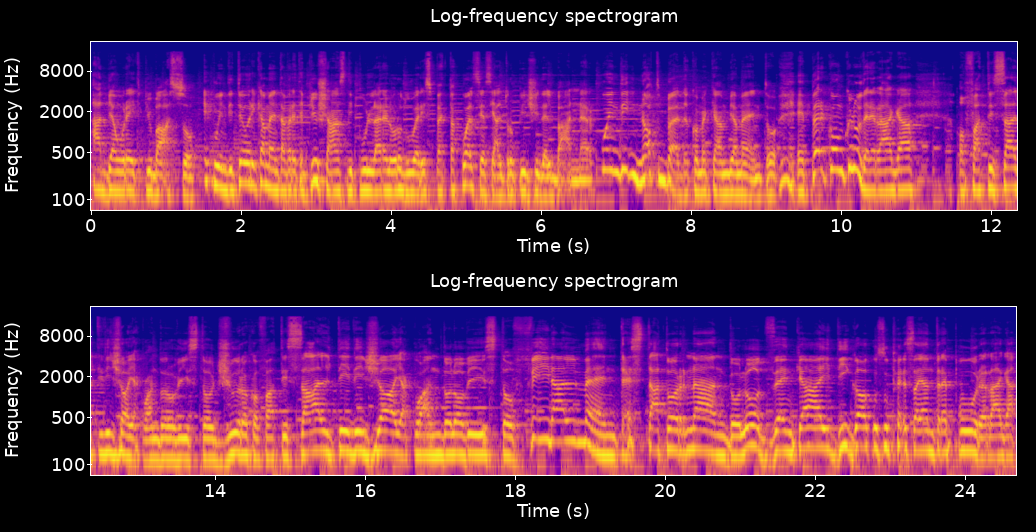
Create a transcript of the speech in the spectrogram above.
abbia un rate più basso e quindi teoricamente avrete più chance di pullare loro due rispetto a qualsiasi altro PC del banner. Quindi no not bad come cambiamento. E per concludere, raga, ho fatto i salti di gioia quando l'ho visto, giuro che ho fatto i salti di gioia quando l'ho visto. Finalmente sta tornando lo Zenkai di Goku Super Saiyan 3 pure, raga.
